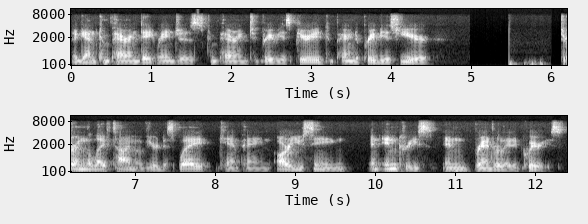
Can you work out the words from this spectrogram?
again, comparing date ranges, comparing to previous period, comparing to previous year. During the lifetime of your display campaign, are you seeing an increase in brand related queries?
